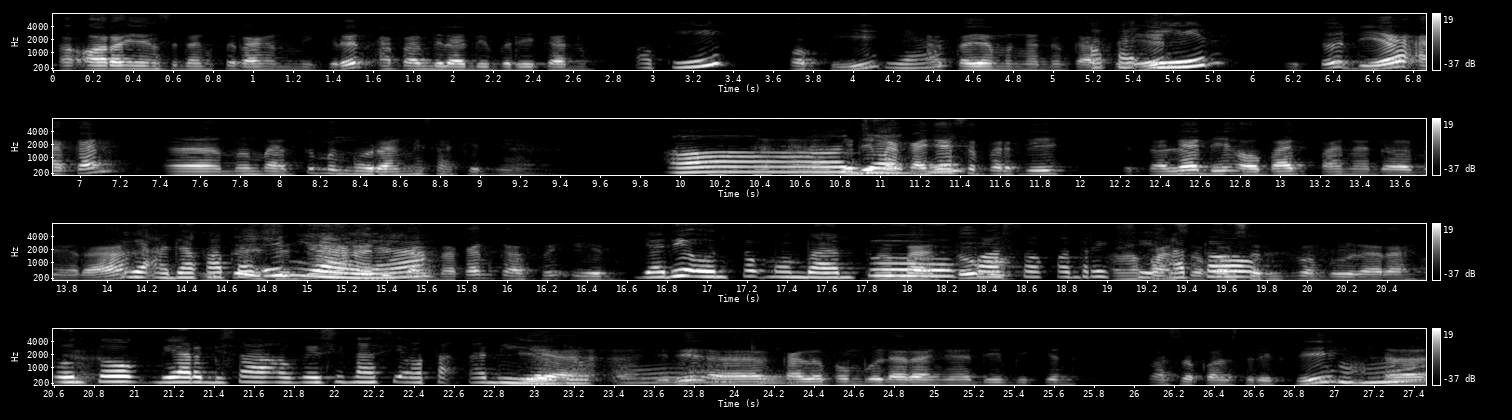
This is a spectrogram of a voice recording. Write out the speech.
orang yang sedang serangan migrain apabila diberikan kopi, kopi ya. atau yang mengandung kafein, itu dia akan e, membantu mengurangi sakitnya. Oh, nah, jadi, jadi makanya seperti kita lihat di obat panadol merah ya ada kafeinnya ya ditambahkan kafein jadi untuk membantu, membantu vasokonstriksi uh, atau pembuluh darahnya. untuk biar bisa oksigenasi otak tadi ya, ya dok oh, jadi uh, okay. kalau pembuluh darahnya dibikin vasokonstriksi mm -hmm. uh,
